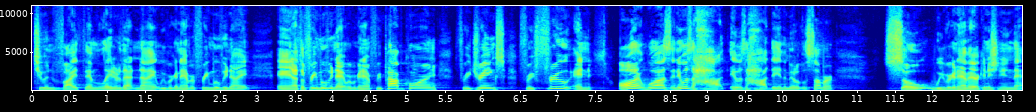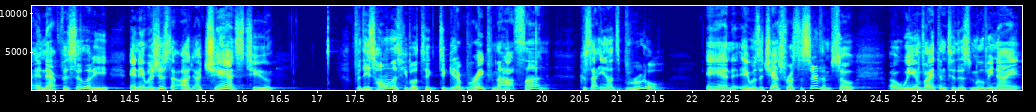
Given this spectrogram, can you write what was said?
to invite them later that night. We were going to have a free movie night. And at the free movie night, we were going to have free popcorn, free drinks, free fruit. And all it was, and it was a hot, it was a hot day in the middle of the summer. So we were going to have air conditioning in that, in that facility. And it was just a, a chance to, for these homeless people to, to get a break from the hot sun. Because, you know, it's brutal. And it was a chance for us to serve them. So uh, we invite them to this movie night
